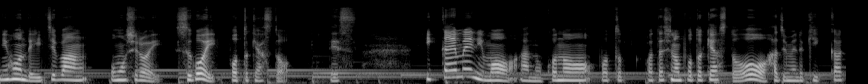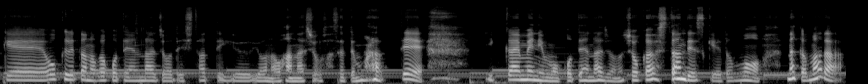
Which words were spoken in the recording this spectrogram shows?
日本で一番面白い、すごいポッドキャストです。1回目にもあのこのポッド私のポッドキャストを始めるきっかけをくれたのが古典ラジオでしたっていうようなお話をさせてもらって1回目にも古典ラジオの紹介をしたんですけれどもなんかまだ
